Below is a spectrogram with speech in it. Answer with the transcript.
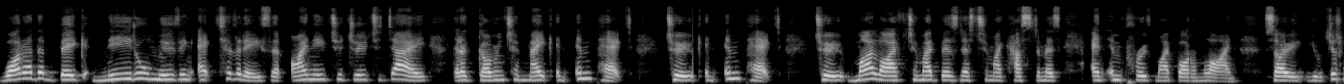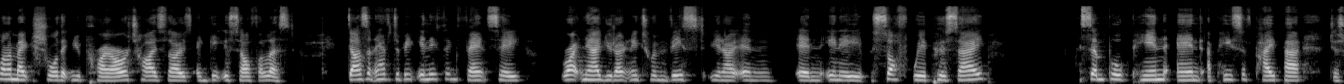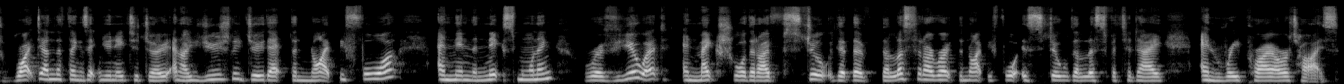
what are the big needle moving activities that I need to do today that are going to make an impact to an impact to my life, to my business, to my customers, and improve my bottom line. So you just want to make sure that you prioritize those and get yourself a list. Doesn't have to be anything fancy. Right now, you don't need to invest, you know, in in any software per se simple pen and a piece of paper just write down the things that you need to do and i usually do that the night before and then the next morning review it and make sure that I've still that the, the list that I wrote the night before is still the list for today and reprioritize.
